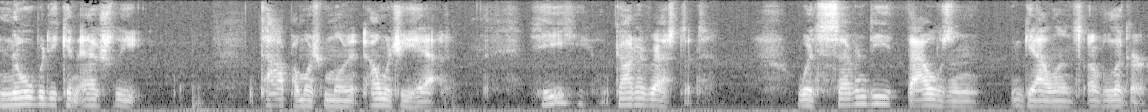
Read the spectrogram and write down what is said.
nobody can actually top how much money how much he had. He got arrested with seventy thousand gallons of liquor.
